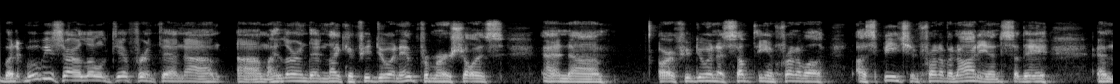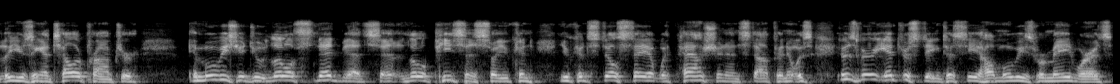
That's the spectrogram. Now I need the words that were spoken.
but movies are a little different than um, um, I learned. Than like if you do an infomercial, it's and um, or if you're doing a, something in front of a, a speech in front of an audience, so they and using a teleprompter. In movies, you do little snippets, uh, little pieces, so you can you can still say it with passion and stuff. And it was it was very interesting to see how movies were made, where it's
